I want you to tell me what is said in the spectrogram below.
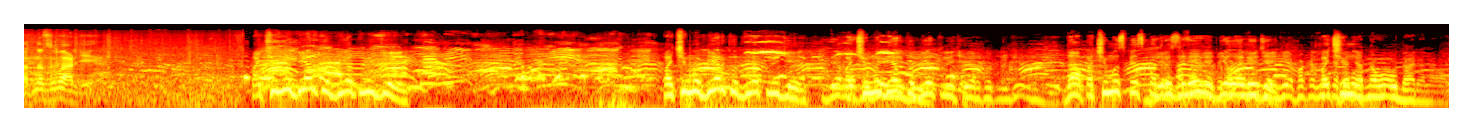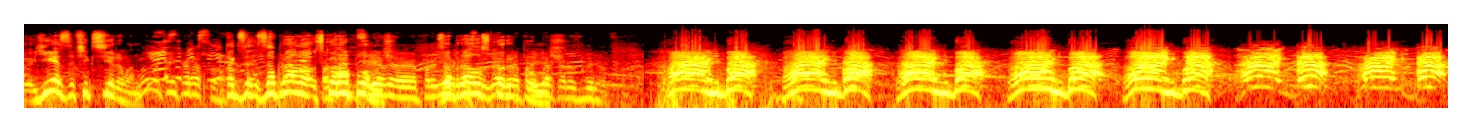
От Нацгвардии. Почему Беркут бьет людей? Почему Беркут бьет людей? Почему Беркут бьет людей? Да, почему спецподразделение било людей? Почему? одного ударенного. Есть зафиксировано. Так за- забрала скорая помощь. Забрала скорая помощь. разберется. Ганьба! Ганьба! Ганьба! Ганьба! Ганьба! Ганьба!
